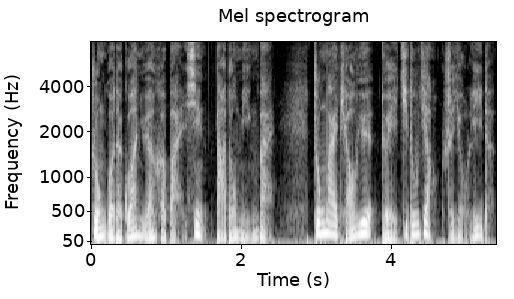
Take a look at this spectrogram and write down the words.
中国的官员和百姓大都明白，中外条约对基督教是有利的。”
